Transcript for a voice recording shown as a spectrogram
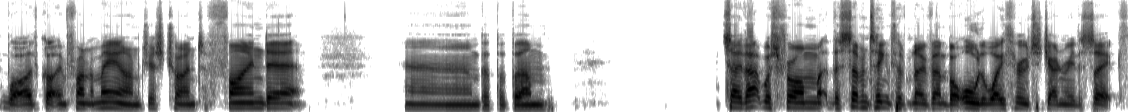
what I've got in front of me. And I'm just trying to find it. Um, bum. So that was from the 17th of November all the way through to January the 6th.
